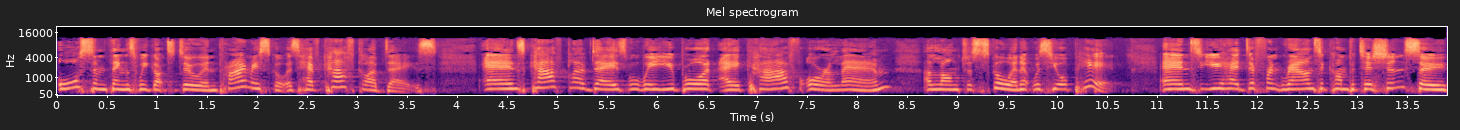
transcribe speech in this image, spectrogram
awesome things we got to do in primary school is have calf club days. And calf club days were where you brought a calf or a lamb along to school, and it was your pet. And you had different rounds of competition. So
